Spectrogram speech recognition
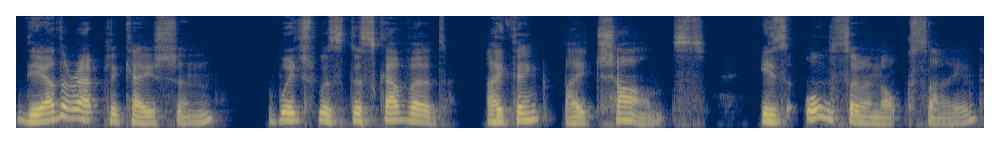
The other application, which was discovered, I think, by chance, is also an oxide,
